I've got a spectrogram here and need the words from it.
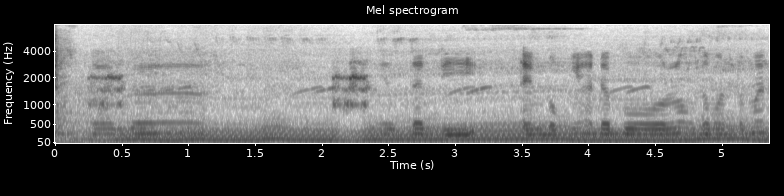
Astaga. Ternyata di temboknya ada bolong teman-teman.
